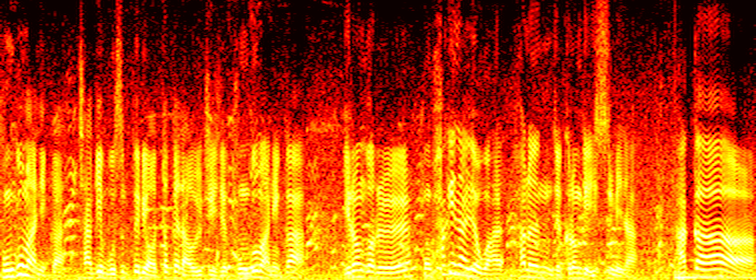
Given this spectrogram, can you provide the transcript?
궁금하니까 자기 모습들이 어떻게 나올지 이제 궁금하니까 이런 거를 뭐 확인하려고 하, 는 이제 그런 게 있습니다. 아까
